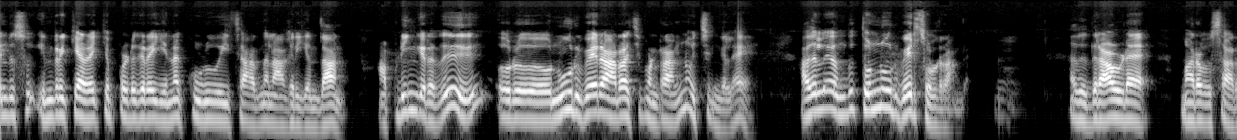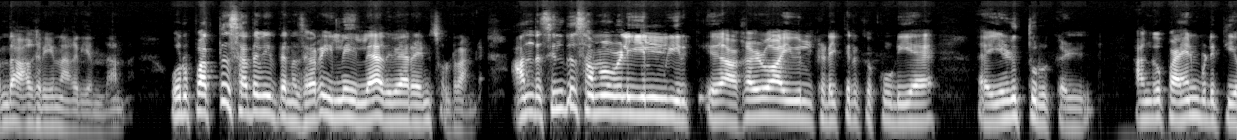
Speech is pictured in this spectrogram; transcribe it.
என்று சொ இன்றைக்கு அழைக்கப்படுகிற இனக்குழுவை சார்ந்த நாகரிகம்தான். அப்படிங்கிறது ஒரு நூறு பேர் ஆராய்ச்சி பண்ணுறாங்கன்னு வச்சுங்களேன். அதில் வந்து தொண்ணூறு பேர் சொல்கிறாங்க அது திராவிட மரபு சார்ந்த ஆகரிய நாகரிகம்தான் ஒரு பத்து சதவீதத்தினர் இல்லை இல்லை அது வேறேன்னு சொல்கிறாங்க அந்த சிந்து சமவெளியில் இருக் அகழ்வாய்வில் கிடைத்திருக்கக்கூடிய எழுத்துருக்கள் அங்கு பயன்படுத்திய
